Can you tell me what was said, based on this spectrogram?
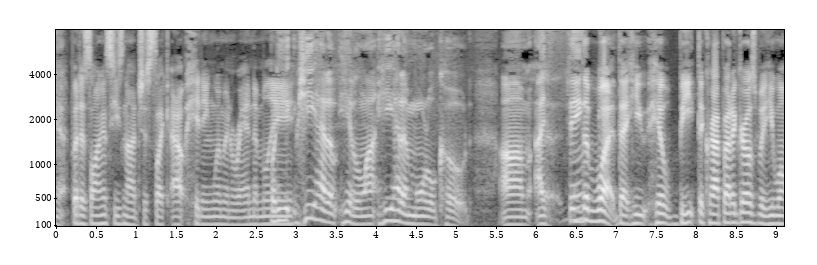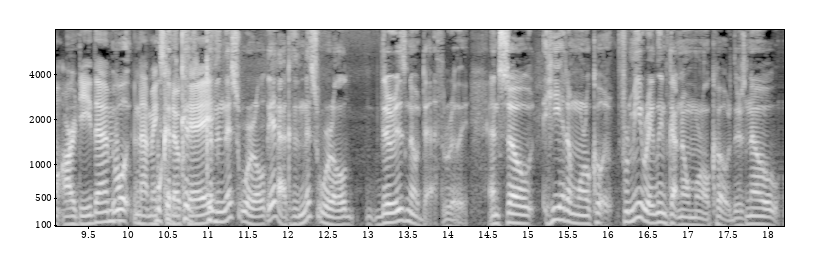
Yeah. But as long as he's not just like out hitting women randomly, But he, he had a he had a line, he had a moral code. Um, I think the what that he he'll beat the crap out of girls, but he won't RD them, and that makes it okay. Because in this world, yeah, because in this world there is no death really, and so he had a moral code. For me, Reileen's got no moral code. There's no.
